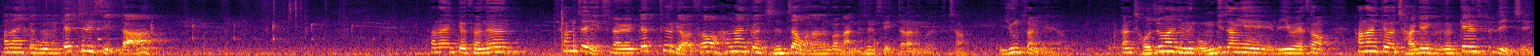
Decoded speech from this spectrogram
하나님께서는 깨트릴 수 있다. 하나님께서는 현재 이스라엘을 깨트려서 하나님께서 진짜 원하는 걸 만드실 수 있다라는 거예요. 그쵸? 이중성이에요. 그러니까 저주만 있는 거, 옹기장에 비유해서 하나님께서 자기의 그릇을 깰 수도 있지.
